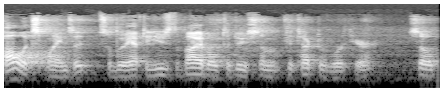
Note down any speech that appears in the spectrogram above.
Paul explains it, so we have to use the Bible to do some detective work here. So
